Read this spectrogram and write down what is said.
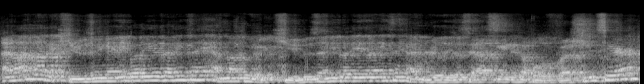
And I'm not accusing anybody of anything. I'm not going to accuse anybody of anything. I'm really just asking a couple of questions here.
